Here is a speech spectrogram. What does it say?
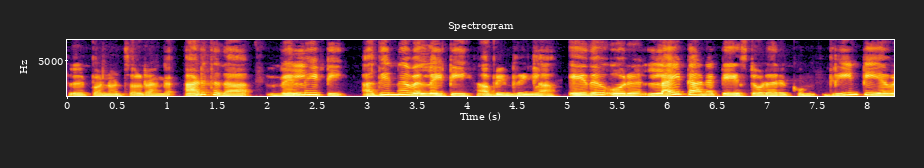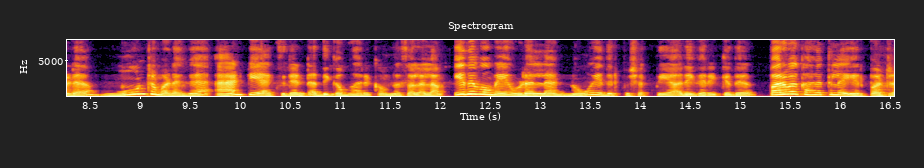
ஹெல்ப் பண்ணும்னு சொல்றாங்க. அடுத்ததா வெள்ளை டீ. அது என்ன வெள்ளை டீ அப்படின்றீங்களா? இது ஒரு லைட்டான டேஸ்டோட இருக்கும். கிரீன் டீயை விட மூன்று மடங்கு ஆன்டி ஆக்சிடென்ட் அதிகமா இருக்கும்னு சொல்லலாம். இதுவுமே உடல்ல நோய் எதிர்ப்பு சக்தியை அதிகரிக்குது. பருவ காலத்துல ஏற்படுற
